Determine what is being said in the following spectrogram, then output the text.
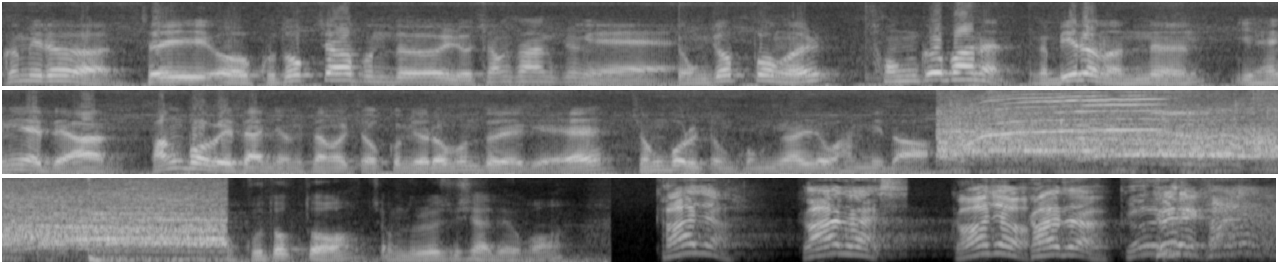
금일은 저희 어, 구독자분들 요청사항 중에 용접봉을 송급하는 그러니까 밀어넣는 이 행위에 대한 방법에 대한 영상을 조금 여러분들에게 정보를 좀 공유하려고 합니다. 구독도 좀 눌러주셔야 되고. 가자! 가자 씨. 가자! 가자! 그래 가자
